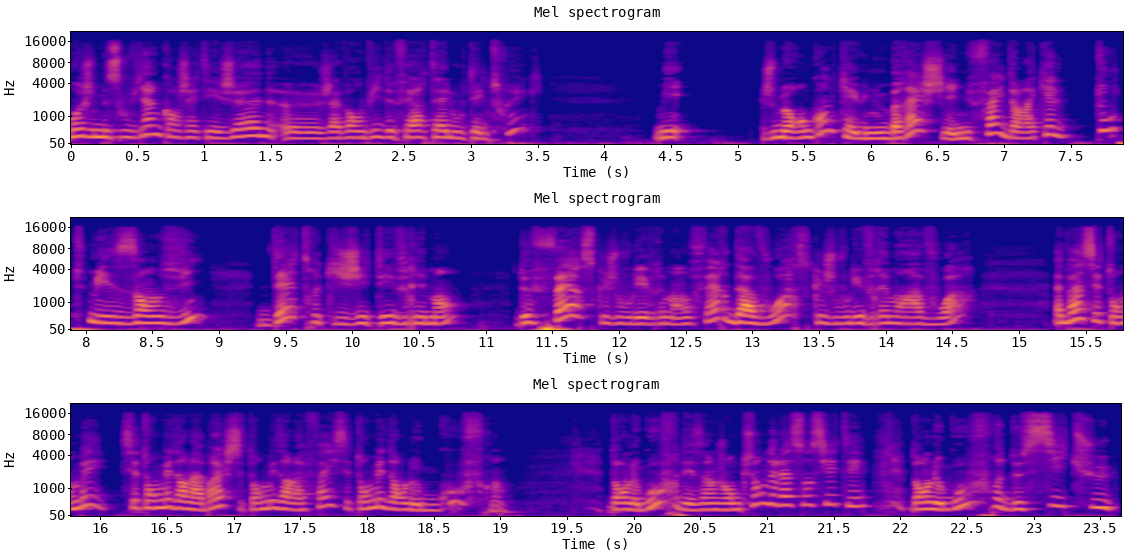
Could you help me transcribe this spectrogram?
moi, je me souviens quand j'étais jeune, euh, j'avais envie de faire tel ou tel truc, mais je me rends compte qu'il y a une brèche, il y a une faille dans laquelle toutes mes envies d'être qui j'étais vraiment, de faire ce que je voulais vraiment faire, d'avoir ce que je voulais vraiment avoir, eh ben c'est tombé. C'est tombé dans la brèche, c'est tombé dans la faille, c'est tombé dans le gouffre. Dans le gouffre des injonctions de la société. Dans le gouffre de si tu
